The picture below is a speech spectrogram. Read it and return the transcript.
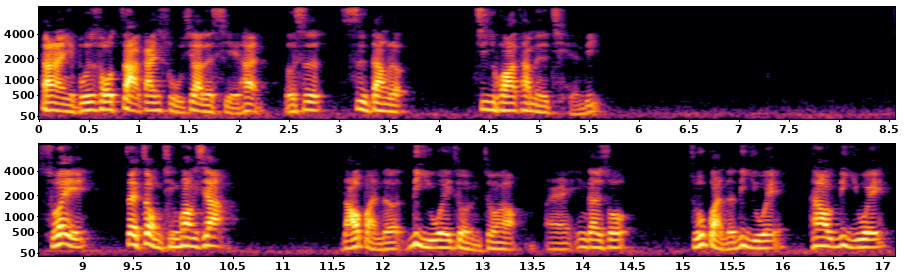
当然，也不是说榨干属下的血汗，而是适当的激发他们的潜力。所以在这种情况下，老板的立威就很重要。哎，应该说，主管的立威，他要立威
